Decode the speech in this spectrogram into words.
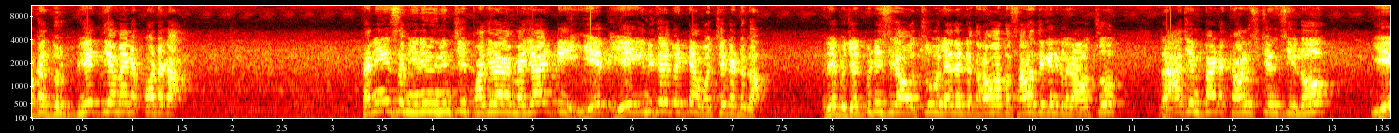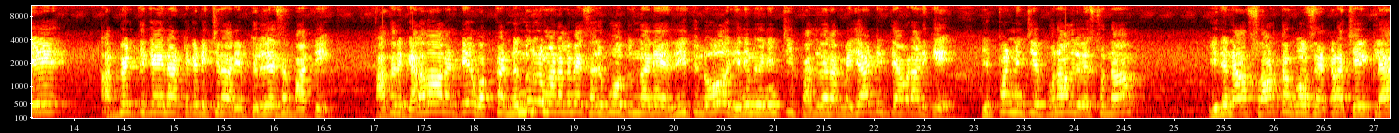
ఒక దుర్భేద్యమైన కోటగా. కనీసం ఎనిమిది నుంచి పదివేల మెజారిటీ ఏ ఏ ఎన్నికలు పెట్టినా వచ్చేటట్టుగా. రేపు జడ్పీటీసీ కావచ్చు లేదంటే తర్వాత సార్వత్రిక ఎన్నికలు కావచ్చు రాజంపేట కాన్స్టిట్యున్సీలో ఏ అభ్యర్థికైనా టికెట్ ఇచ్చినా రేపు తెలుగుదేశం పార్టీ. అతను గెలవాలంటే ఒక్క నందులూరు మండలమే సరిపోతుందనే రీతిలో ఎనిమిది నుంచి పదివేల మెజారిటీ తేవడానికి ఇప్పటి నుంచి పునాదులు వేస్తున్నాం. ఇది నా స్వార్థం కోసం ఎక్కడా చేయట్లే.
